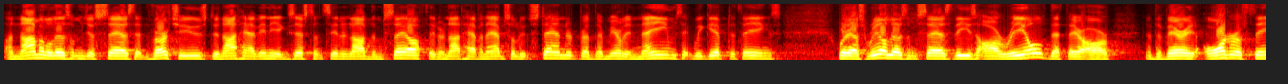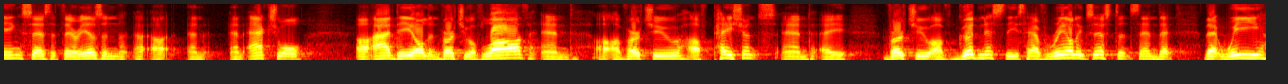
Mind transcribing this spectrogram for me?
a nominalism just says that virtues do not have any existence in and of themselves. They do not have an absolute standard, but they're merely names that we give to things. Whereas realism says these are real, that there are the very order of things says that there is an, uh, an, an actual uh, ideal and virtue of love and uh, a virtue of patience and a virtue of goodness. These have real existence and that that we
